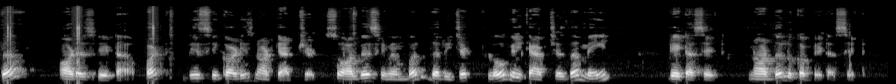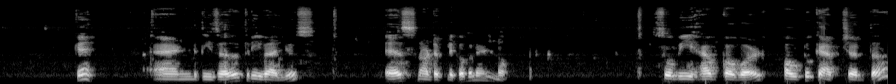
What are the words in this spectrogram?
the orders data but this record is not captured. So always remember the reject flow will capture the main data set not the lookup data set. Okay? And these are the three values. S not applicable and no. So we have covered how to capture the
